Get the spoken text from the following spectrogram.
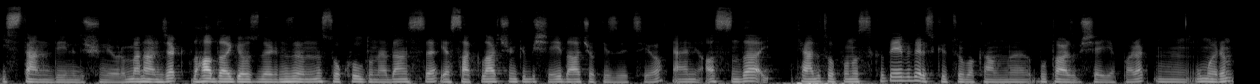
istendiğini düşünüyorum. Ben ancak daha da gözlerimizin önüne sokuldu nedense yasaklar çünkü bir şeyi daha çok izletiyor. Yani aslında kendi topuğuna sıkı diyebiliriz Kültür Bakanlığı bu tarz bir şey yaparak. Hmm, umarım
